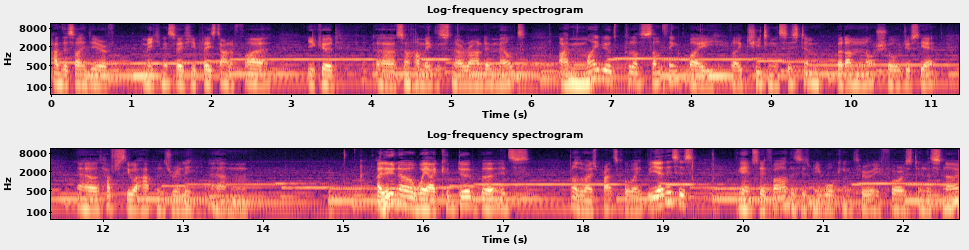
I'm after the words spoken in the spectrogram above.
had this idea of making it so if you place down a fire, you could uh, somehow make the snow around it melt. I might be able to pull off something by like cheating the system, but I'm not sure just yet. Uh, I'll have to see what happens really. Um, I do know a way I could do it, but it's not the most practical way. But yeah, this is the game so far. This is me walking through a forest in the snow.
